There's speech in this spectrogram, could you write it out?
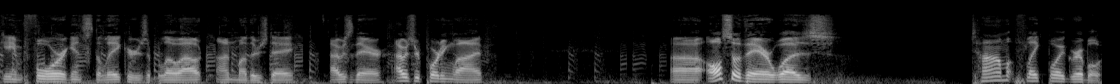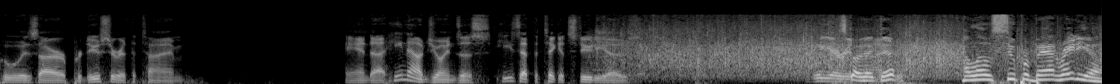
Game Four against the Lakers, a blowout on Mother's Day. I was there. I was reporting live. Uh, also there was Tom Flakeboy Gribble, who was our producer at the time, and uh, he now joins us. He's at the Ticket Studios. We are Let's go. Hello, Super Bad Radio.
